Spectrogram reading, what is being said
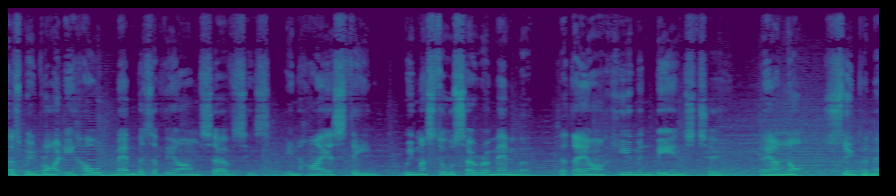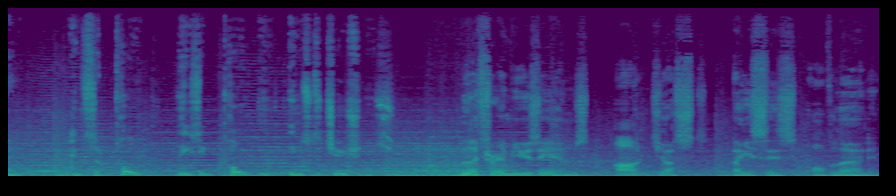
As we rightly hold members of the armed services in high esteem, we must also remember that they are human beings too. They are not supermen. And support these important institutions. Military museums aren't just bases of learning,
